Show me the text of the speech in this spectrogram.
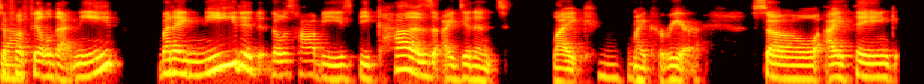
to yeah. fulfill that need. But I needed those hobbies because I didn't like mm-hmm. my career. So I think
